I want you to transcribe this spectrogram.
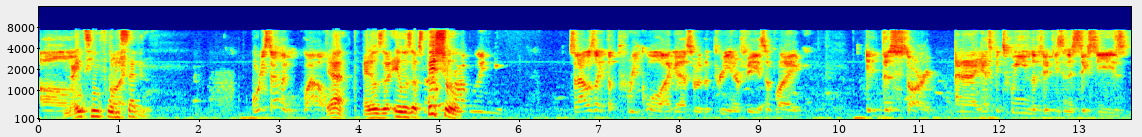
Um, 1947. 47. Wow. Yeah, and it was a, it was So that was official. probably- so that was like the prequel, I guess, or the pre-interface of like it, the start, and then I guess between the 50s and the 60s,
